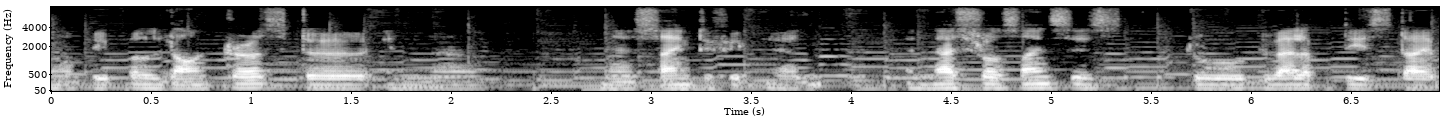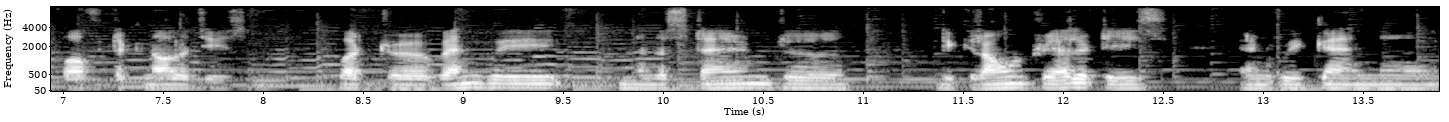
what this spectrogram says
uh, people don't trust uh, in uh, scientific and natural sciences to develop these type of technologies. But when we understand the ground realities and we can uh,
